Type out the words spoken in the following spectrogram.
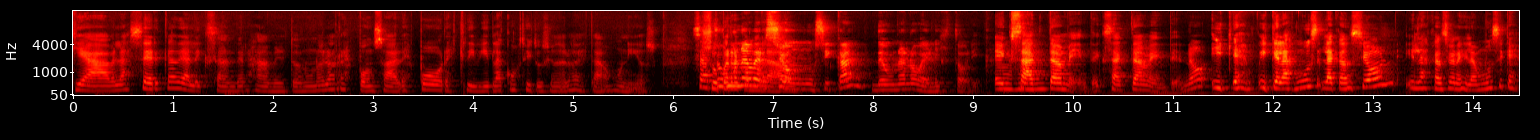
que habla acerca de Alexander Hamilton, uno de los responsables por escribir la Constitución de los Estados Unidos. O sea, es una versión musical de una novela histórica. Exactamente, exactamente, ¿no? Y que, y que las la canción y las canciones y la música es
